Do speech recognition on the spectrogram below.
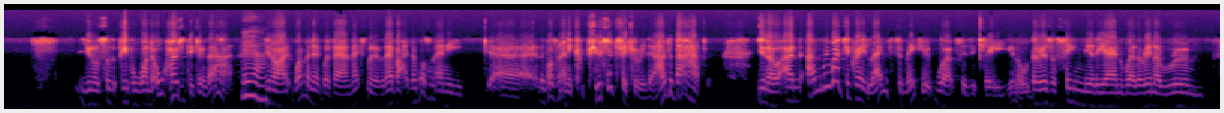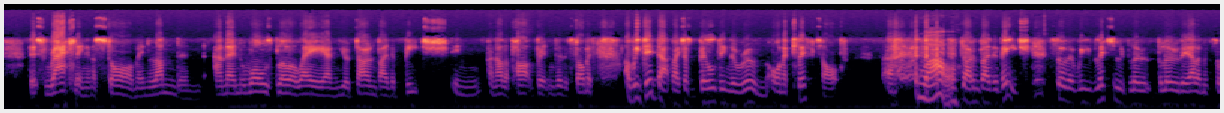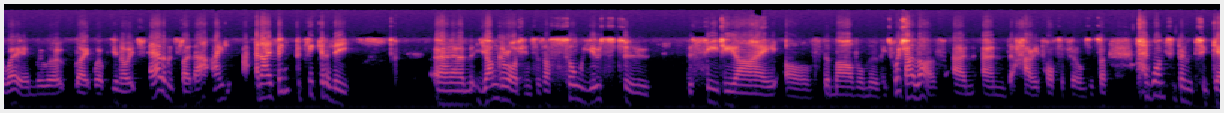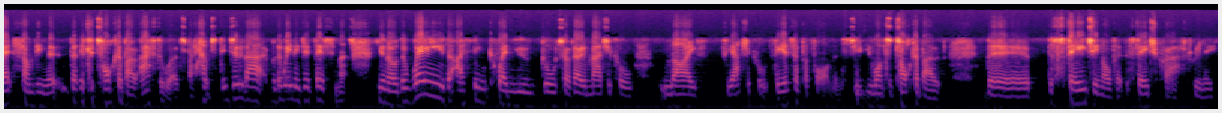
You know, so that people wonder, oh, how did they do that? Yeah. You know, I, one minute we're there, next minute we're there, but there wasn't any, uh, there wasn't any computer trickery there. How did that happen? You know, and, and we went to great lengths to make it work physically. You know, there is a scene near the end where they're in a room that's rattling in a storm in London, and then the walls blow away, and you're down by the beach in another part of Britain where the storm is. And we did that by just building the room on a cliff top. Uh, wow! down by the beach, so that we literally blew blew the elements away, and we were right. Well, you know, it's elements like that. I and I think particularly um, younger audiences are so used to the CGI of the Marvel movies, which I love, and, and the Harry Potter films. And so I wanted them to get something that, that they could talk about afterwards. But how did they do that? The way they did this and that. You know, the way that I think when you go to a very magical live theatrical theatre performance, you, you want to talk about the, the staging of it, the stagecraft, really.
